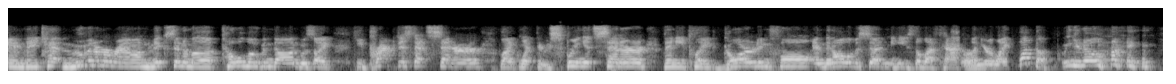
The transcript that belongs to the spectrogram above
and they kept moving him around, mixing him up. Toa Lobendahn was like he practiced at center, like went through spring at center, then he played guard in fall, and then all of a sudden he's the left tackle, and you're like, what the, you know?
